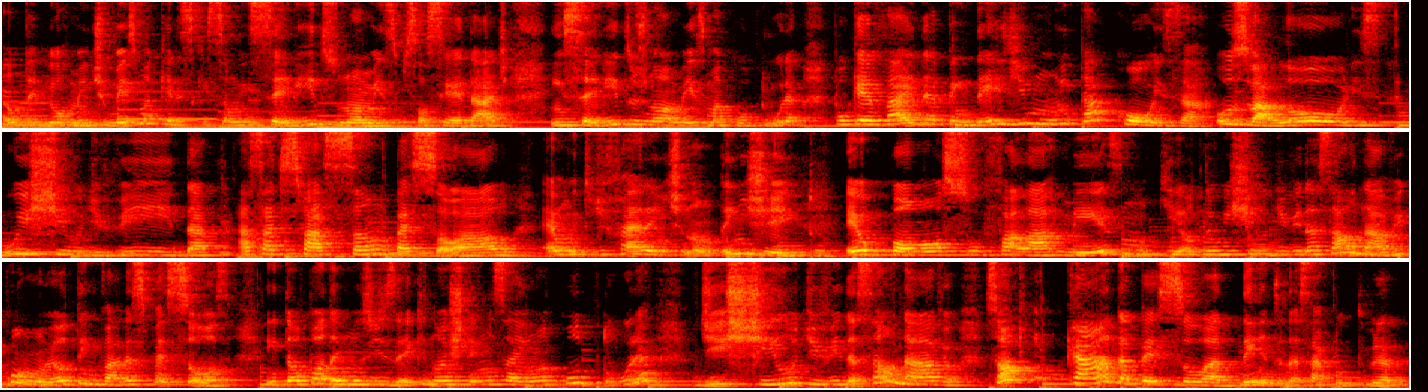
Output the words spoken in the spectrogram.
anteriormente, mesmo aqueles que são inseridos numa mesma sociedade, inseridos numa mesma cultura, porque vai depender de muita coisa. Os valores, o estilo de vida, a satisfação pessoal é muito diferente, não tem jeito. Eu posso falar mesmo que eu tenho um estilo de vida saudável e como eu tenho várias pessoas. Então podemos dizer que nós temos aí uma cultura de estilo de vida saudável. Só que cada pessoa dentro dessa cultura,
